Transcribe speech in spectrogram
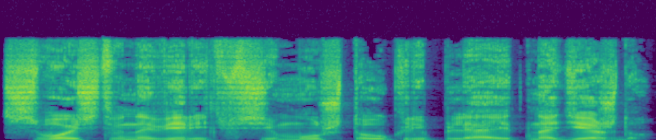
свойственно верить всему, что укрепляет надежду.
